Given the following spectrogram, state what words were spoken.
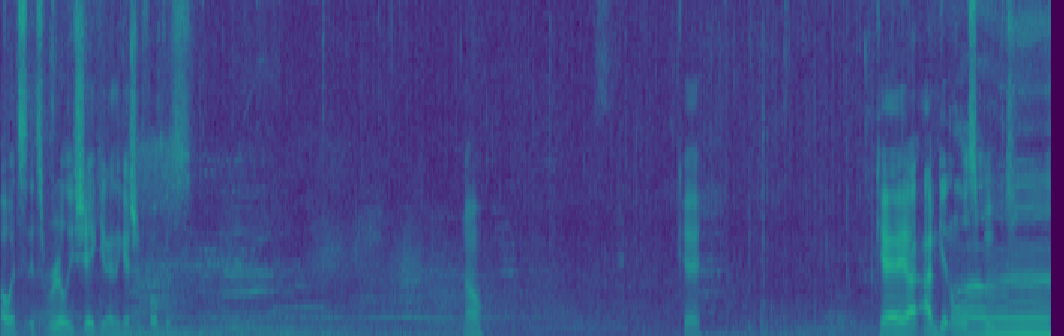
Oh, it's it's really shaking. I think I should focus. No? Okay. Okay, I, I'm getting a little spooked. Uh,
